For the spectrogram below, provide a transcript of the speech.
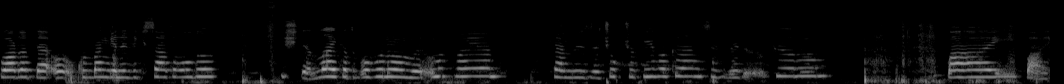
Bu arada da, okuldan geleli 2 saat oldu. İşte like atıp abone olmayı unutmayın. Kendinize çok çok iyi bakın. Sizleri öpüyorum. Bye bye.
